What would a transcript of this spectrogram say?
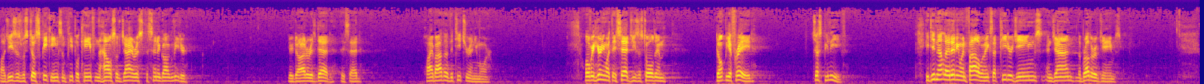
While Jesus was still speaking, some people came from the house of Jairus, the synagogue leader. Your daughter is dead, they said. Why bother the teacher anymore? Overhearing what they said, Jesus told him, Don't be afraid, just believe. He did not let anyone follow him except Peter, James, and John, the brother of James.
